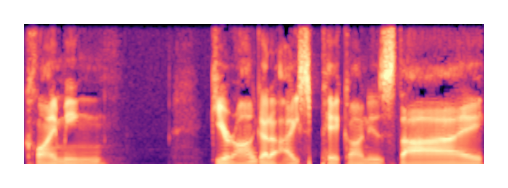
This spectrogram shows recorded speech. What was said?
climbing gear on. Got an ice pick on his thigh.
